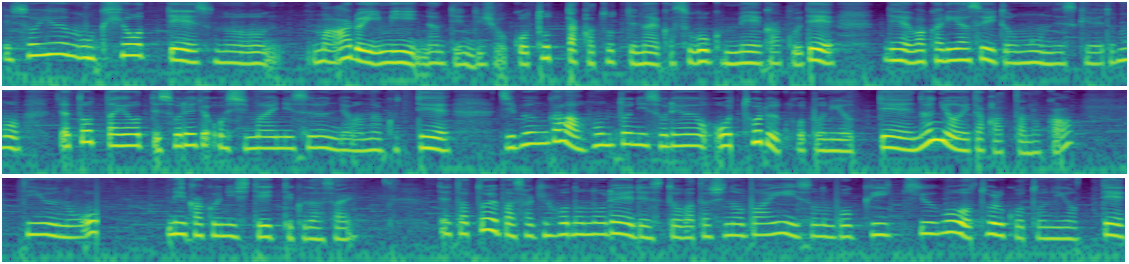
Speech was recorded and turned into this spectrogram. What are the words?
でそういう目標ってその、まあ、ある意味何て言うんでしょうこう取ったか取ってないかすごく明確でで分かりやすいと思うんですけれどもじゃあ取ったよってそれでおしまいにするんではなくて自分が本当にそれを取ることによって何を得たかったのかっていうのを明確にしていってください。で例えば先ほどの例ですと私の場合その簿記級を取ることによって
